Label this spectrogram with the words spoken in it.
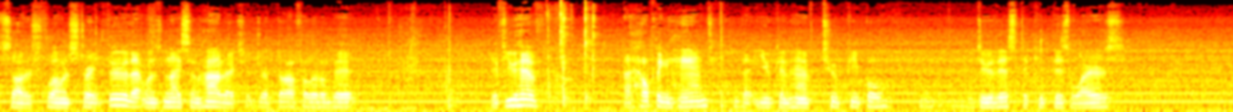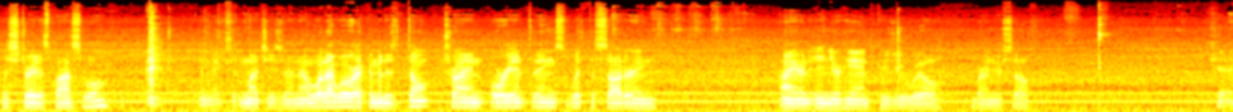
Solder's flowing straight through. That one's nice and hot. It actually dripped off a little bit. If you have a helping hand that you can have two people do this to keep these wires as straight as possible it makes it much easier now what I will recommend is don't try and orient things with the soldering iron in your hand because you will burn yourself okay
